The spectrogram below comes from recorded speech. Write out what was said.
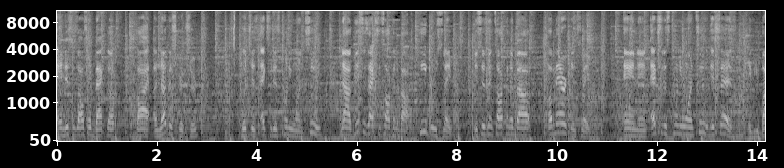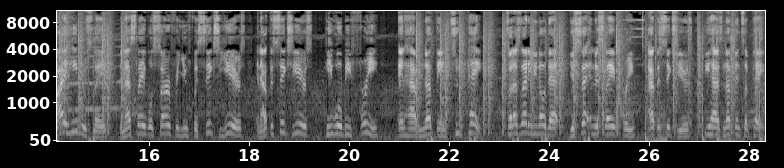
and this is also backed up by another scripture, which is Exodus 21 2. Now, this is actually talking about Hebrew slavery. This isn't talking about American slavery. And in Exodus 21 2, it says, If you buy a Hebrew slave, then that slave will serve for you for six years, and after six years, he will be free and have nothing to pay. So that's letting you know that you're setting the slave free after six years. He has nothing to pay.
